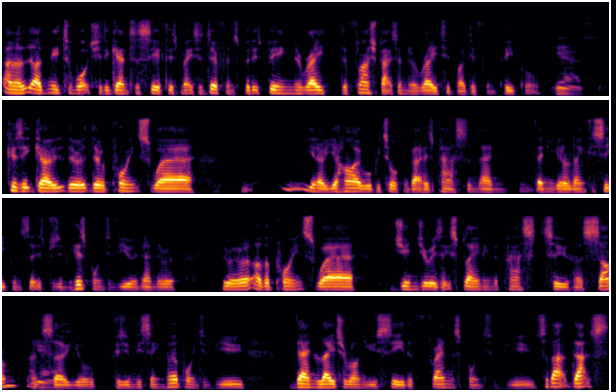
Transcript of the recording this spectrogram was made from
and I- I'd need to watch it again to see if this makes a difference but it's being narrated the flashbacks are narrated by different people Yes. because it go there there are points where you know Yahya will be talking about his past and then then you get a lengthy sequence that is presumably his point of view. And then there are there are other points where Ginger is explaining the past to her son. And so you're presumably seeing her point of view. Then later on you see the friend's point of view. So that that's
